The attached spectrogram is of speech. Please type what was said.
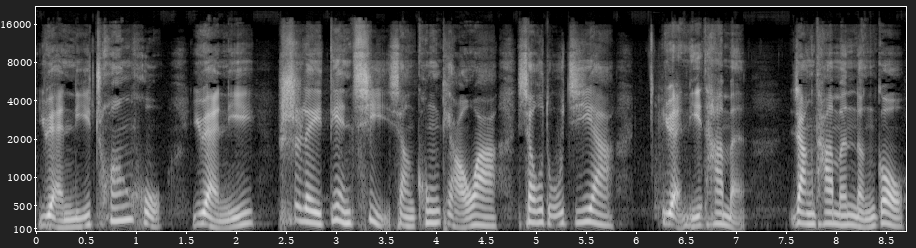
远离窗户、远离。室内电器，像空调啊、消毒机啊，远离他们，让他们能够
